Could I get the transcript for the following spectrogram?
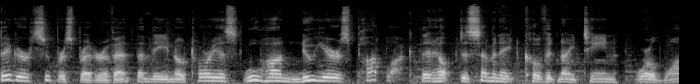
bigger superspreader event than the notorious Wuhan New Year's potluck that helped disseminate COVID 19 worldwide.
